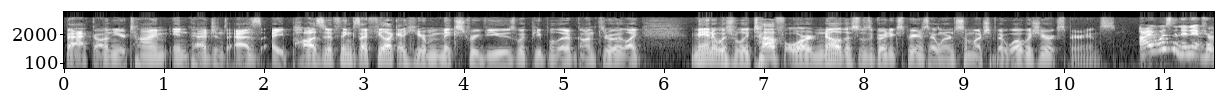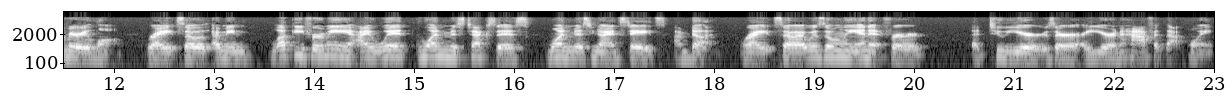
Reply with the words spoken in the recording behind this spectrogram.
back on your time in pageants as a positive thing? Because I feel like I hear mixed reviews with people that have gone through it. Like, man, it was really tough, or no, this was a great experience. I learned so much of it. What was your experience? I wasn't in it for very long, right? So, I mean, lucky for me, I went one Miss Texas, one Miss United States. I'm done, right? So, I was only in it for uh, two years or a year and a half at that point.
